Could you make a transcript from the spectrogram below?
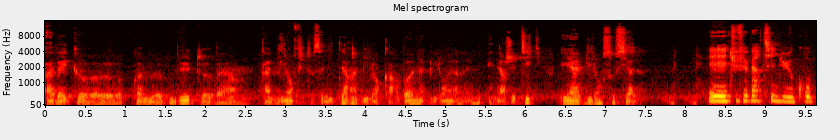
avec euh, comme but euh, ben, un bilan phytosanitaire, un bilan carbone, un bilan énergétique et un bilan social. Et tu fais partie du groupe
